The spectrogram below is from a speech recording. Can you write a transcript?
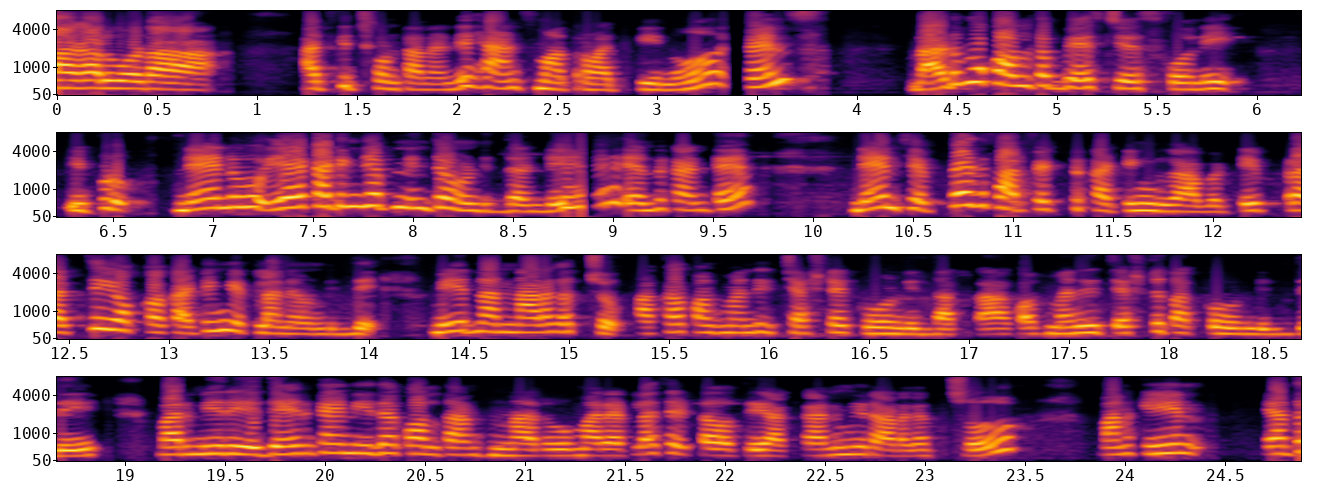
భాగాలు కూడా అతికించుకుంటానండి. హ్యాండ్స్ మాత్రం అతికిను. ఫ్రెండ్స్ నడుము కొలత బేస్ చేసుకొని ఇప్పుడు నేను ఏ కటింగ్ చెప్పిన ఇంతే ఉండిద్దండి. ఎందుకంటే నేను చెప్పేది పర్ఫెక్ట్ కటింగ్ కాబట్టి ప్రతి ఒక్క కటింగ్ ఇట్లానే ఉండిద్ది. మీరు నన్ను అడగచ్చు అక్క కొంతమందికి చెస్ట్ ఎక్కువ ఉండిద్ది అక్క కొంతమందికి చెస్ట్ తక్కువ ఉండిద్ది. మరి మీరు దేనికైనా ఇదే కొలత అంటున్నారు మరి ఎట్లా సెట్ అవుతాయి అక్క? అని మీరు అడగచ్చు. మనకి ఎంత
